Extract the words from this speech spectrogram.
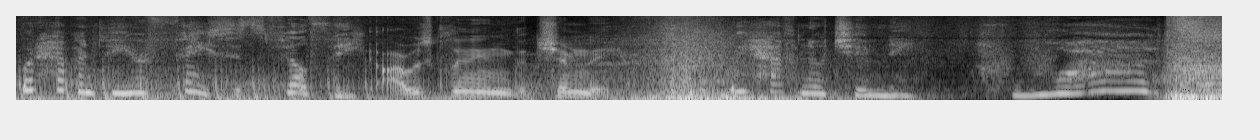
What happened to your face? It's filthy. I was cleaning the chimney. We have no chimney. What?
